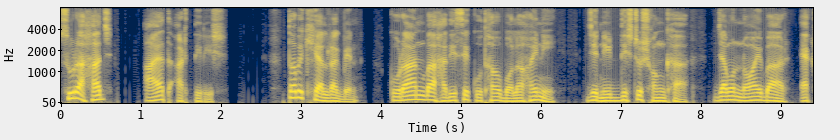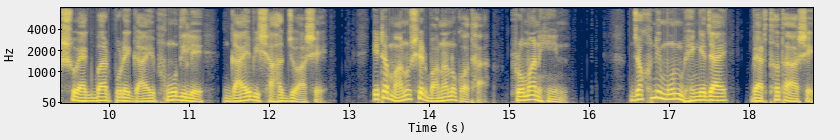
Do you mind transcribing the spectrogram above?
সুরা হাজ, আয়াত আটত্রিশ। তবে খেয়াল রাখবেন, কোরআন বা হাদিসে কোথাও বলা হয়নি যে নির্দিষ্ট সংখ্যা, যেমন নয় বার, একশো একবার পড়ে গায়ে ফুঁ দিলে গায়েবই সাহায্য আসে। এটা মানুষের বানানো কথা, প্রমাণহীন। যখনই মন ভেঙে যায়, ব্যর্থতা আসে,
